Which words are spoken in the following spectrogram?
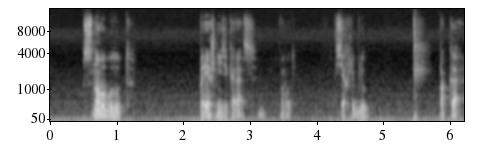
снова будут прежние декорации. Вот. Всех люблю. Пока.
